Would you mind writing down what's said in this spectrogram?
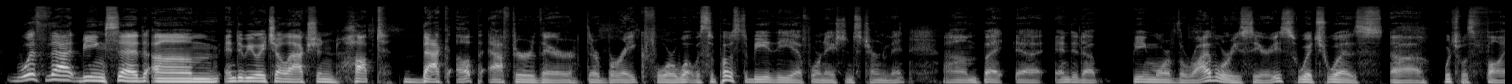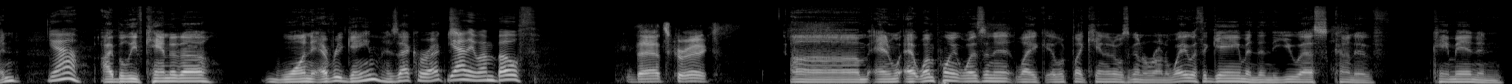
with that being said, um, NWHL action hopped back up after their their break for what was supposed to be the uh, Four Nations tournament, um, but uh, ended up being more of the rivalry series, which was uh, which was fun. yeah. I believe Canada won every game. Is that correct? Yeah, they won both. That's correct. Um, and at one point, wasn't it like it looked like Canada was going to run away with the game, and then the U.S. kind of came in and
